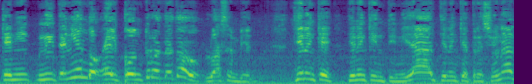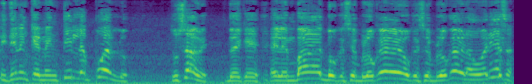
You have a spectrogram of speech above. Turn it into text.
que ni, ni, teniendo el control de todo lo hacen bien. Tienen que, tienen que intimidar, tienen que presionar y tienen que mentirle al pueblo tú sabes, de que el embargo, que se bloquee, que se bloquee la gobernanza,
